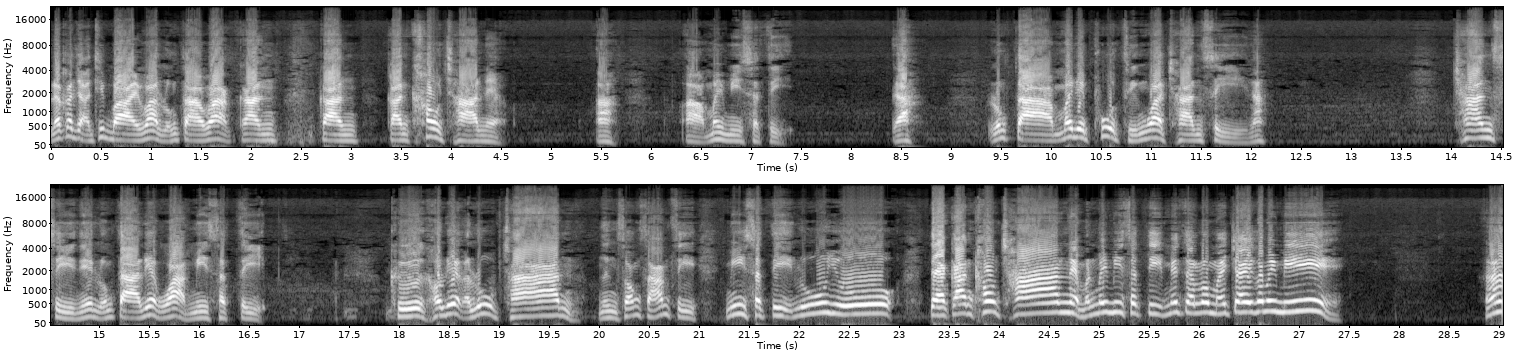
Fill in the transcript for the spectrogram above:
แล้วก็จะอธิบายว่าหลวงตาว่าการการ การเข้าฌานเนี่ยอ่าอ่าไม่มีสตินะหลวงตาไม่ได้พูดถึงว่าฌานสี่นะฌานสี่นี้หลวงตาเรียกว่ามีสติ คือเขาเรียกรูปฌานหนึ่งสองสามสี่มีสติรู้อยู่ แต่การเข้าฌานเนี่ย มันไม่มีสติแม้แต่ลมหายใจก็ไม่มีฮะ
